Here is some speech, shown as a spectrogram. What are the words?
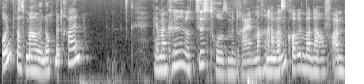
Und was machen wir noch mit rein? Ja, man könnte noch Zistrose mit reinmachen, aber es kommt immer darauf an,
